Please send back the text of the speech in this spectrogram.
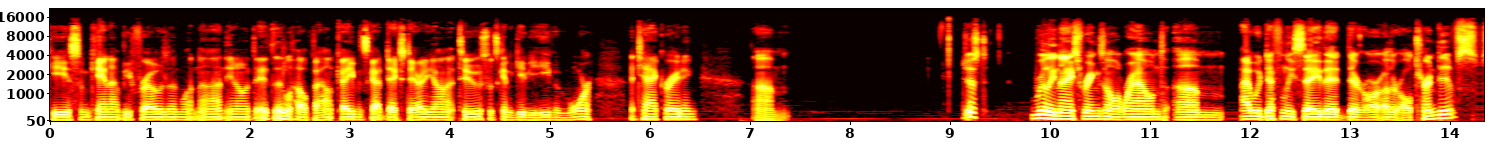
Key some cannot be frozen, whatnot. You know, it, will help out. Even it's got dexterity on it too, so it's going to give you even more attack rating. Um, just really nice rings all around. Um, I would definitely say that there are other alternatives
